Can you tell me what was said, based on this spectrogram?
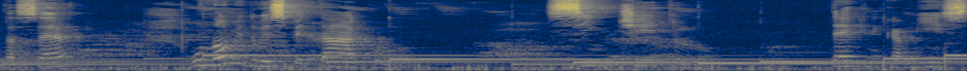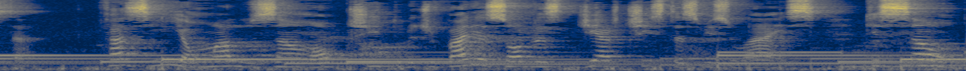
Tá certo? O nome do espetáculo, sim, título, técnica mista, fazia uma alusão ao título de várias obras de artistas visuais que são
